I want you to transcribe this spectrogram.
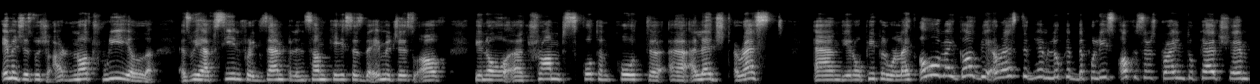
images which are not real, as we have seen, for example, in some cases, the images of, you know, uh, Trump's quote unquote uh, uh, alleged arrest. And you know people were like oh my god they arrested him. Look at the police officers trying to catch him.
